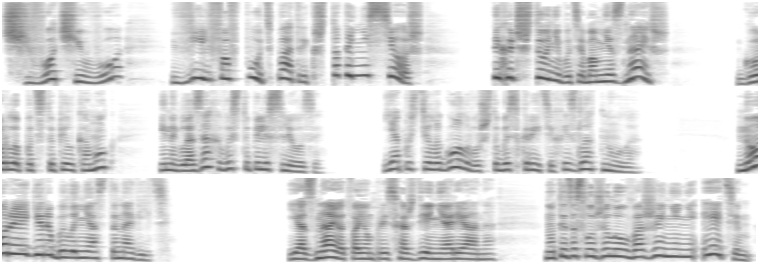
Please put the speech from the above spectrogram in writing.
«Чего-чего? Вильфа в путь, Патрик, что ты несешь? Ты хоть что-нибудь обо мне знаешь?» Горло подступил комок, и на глазах выступили слезы. Я опустила голову, чтобы скрыть их, и сглотнула. Но Рейгера было не остановить. Я знаю о твоем происхождении, Ариана, но ты заслужила уважение не этим,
